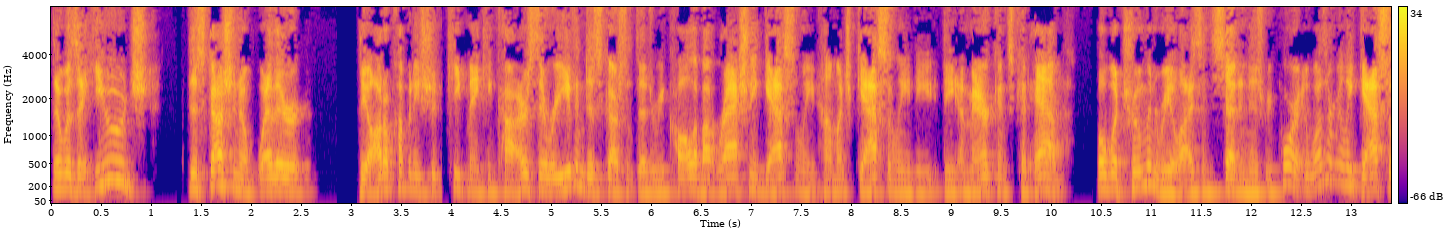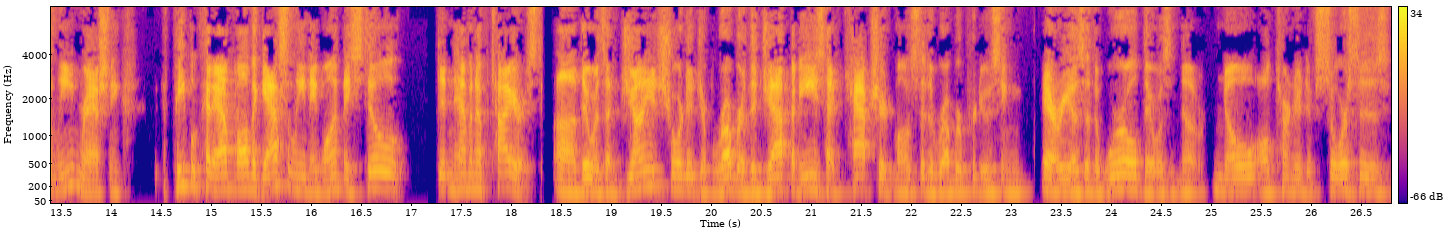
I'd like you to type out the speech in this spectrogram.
There was a huge discussion of whether the auto companies should keep making cars. There were even discussions, as I recall, about rationing gasoline, how much gasoline the, the Americans could have. But what Truman realized and said in his report, it wasn't really gasoline rationing. If people could have all the gasoline they want, they still didn't have enough tires. Uh, there was a giant shortage of rubber. The Japanese had captured most of the rubber producing areas of the world. There was no, no alternative sources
